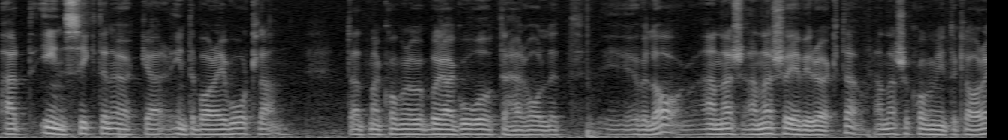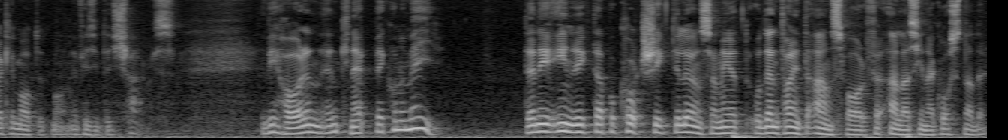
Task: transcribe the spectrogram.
att insikten ökar, inte bara i vårt land. Utan att man kommer att börja gå åt det här hållet överlag. Annars, annars så är vi rökta. Annars så kommer vi inte klara klimatutmaningen. Det finns inte en chans. Vi har en, en knäpp ekonomi. Den är inriktad på kortsiktig lönsamhet och den tar inte ansvar för alla sina kostnader.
